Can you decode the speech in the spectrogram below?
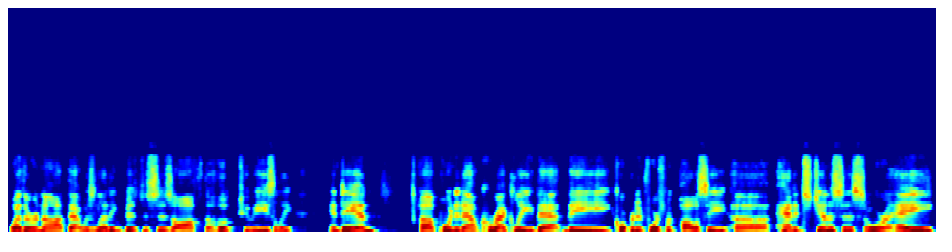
whether or not that was letting businesses off the hook too easily. And Dan uh, pointed out correctly that the corporate enforcement policy uh, had its genesis or a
